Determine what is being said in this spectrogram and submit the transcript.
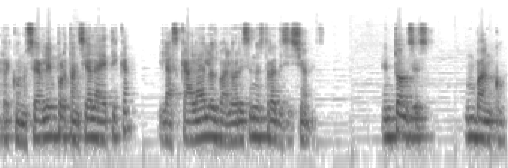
a reconocer la importancia de la ética y la escala de los valores en nuestras decisiones. Entonces, un banco,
